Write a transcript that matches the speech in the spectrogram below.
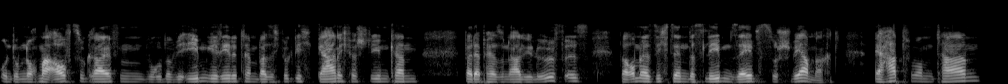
Und um nochmal aufzugreifen, worüber wir eben geredet haben, was ich wirklich gar nicht verstehen kann bei der Personalie Löw ist, warum er sich denn das Leben selbst so schwer macht. Er hat momentan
